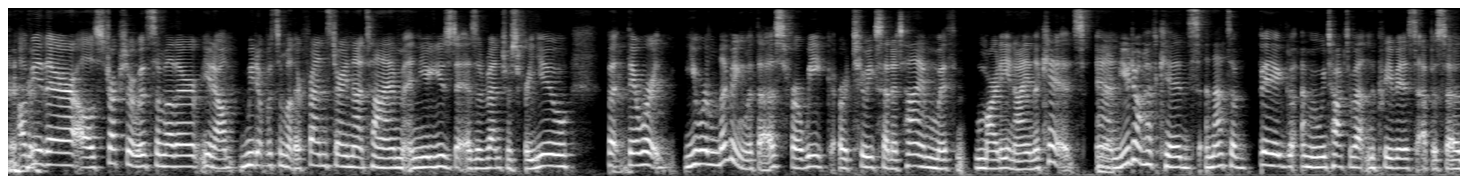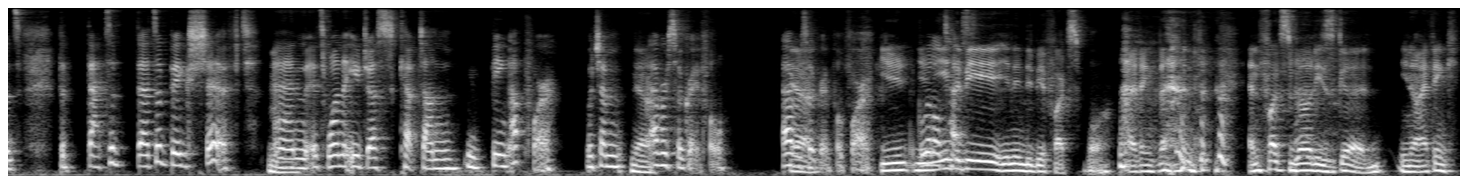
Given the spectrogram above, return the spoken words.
I'll be there. I'll structure it with some other, you know, meet up with some other friends during that time. And you used it as adventures for you. But there were you were living with us for a week or two weeks at a time with Marty and I and the kids. And you don't have kids, and that's a big. I mean, we talked about in the previous episodes, but that's a that's a big shift, Mhm. and it's one that you just kept on being up for, which I'm ever so grateful, ever Yeah. so grateful for. you, you little need to be you need to be flexible i think that and flexibility is good you know i think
